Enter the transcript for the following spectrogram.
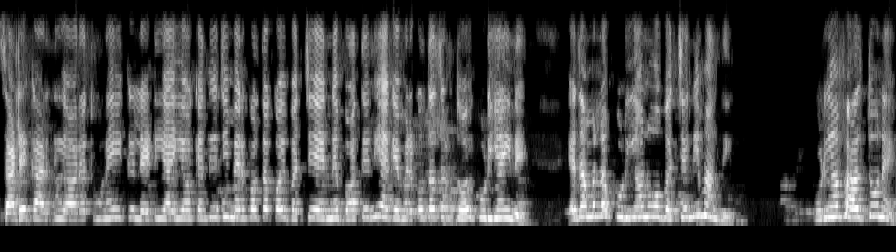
ਸਾਡੇ ਘਰ ਦੀ ਔਰਤ ਹੁਣੇ ਇੱਕ ਲੇਡੀ ਆਈ ਆ, ਉਹ ਕਹਿੰਦੀ ਜੀ ਮੇਰੇ ਕੋਲ ਤਾਂ ਕੋਈ ਬੱਚੇ ਇੰਨੇ ਬਹੁਤੇ ਨਹੀਂ ਹੈਗੇ ਮੇਰੇ ਕੋਲ ਤਾਂ ਸਿਰਫ ਦੋ ਹੀ ਕੁੜੀਆਂ ਹੀ ਨੇ। ਇਹਦਾ ਮਤਲਬ ਕੁੜੀਆਂ ਨੂੰ ਉਹ ਬੱਚੇ ਨਹੀਂ ਮੰਨਦੀ। ਕੁੜੀਆਂ ਫालतू ਨੇ।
